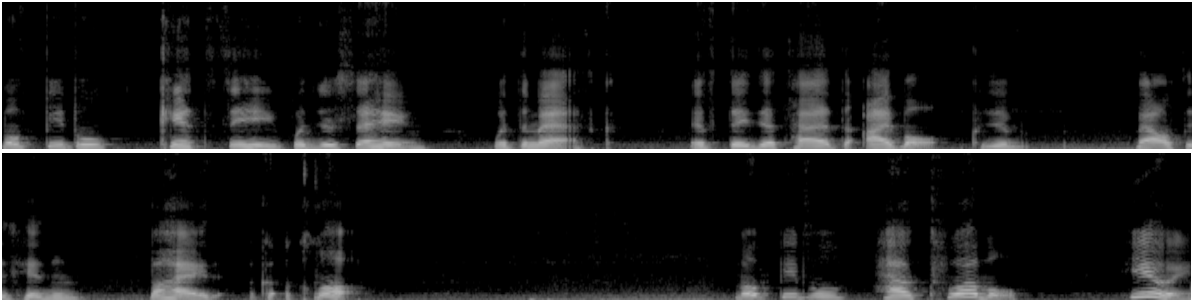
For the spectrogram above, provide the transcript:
Most people can't see what you're saying with the mask if they just had the eyeball, because your mouth is hidden by a cloth. Most people have trouble hearing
